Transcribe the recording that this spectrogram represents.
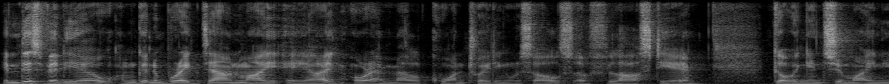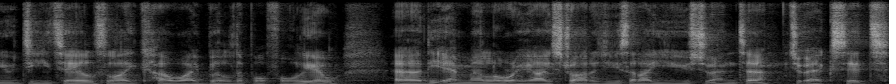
In this video, I'm going to break down my AI or ML quant trading results of last year, going into minute details like how I build a portfolio, uh, the ML or AI strategies that I use to enter, to exit,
